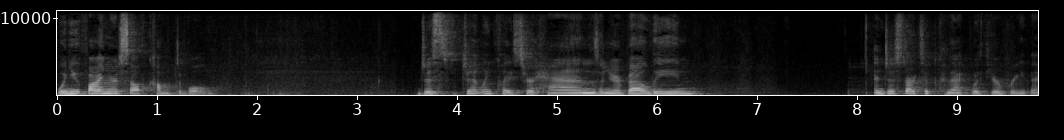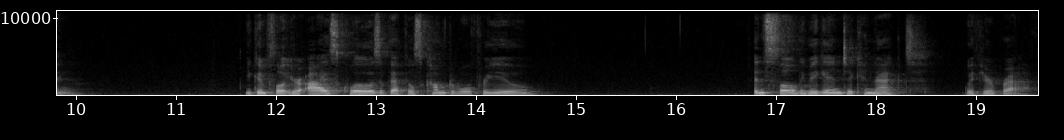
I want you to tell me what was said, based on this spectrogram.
When you find yourself comfortable, just gently place your hands on your belly and just start to connect with your breathing. You can float your eyes closed if that feels comfortable for you. And slowly begin to connect with your breath.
